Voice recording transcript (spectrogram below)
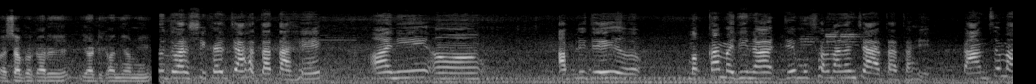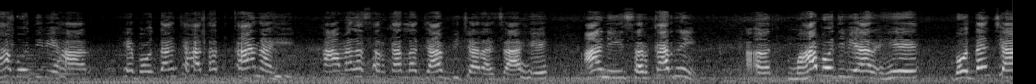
अशा प्रकारे या ठिकाणी आम्ही गुरुद्वार शिखरच्या हातात आहे आणि आपले जे मक्का मदिना जे मुसलमानांच्या हातात आहे. तर आमचं महाबोधी विहार हे बौद्धांच्या हातात का नाही? हा आम्हाला सरकारला जाब विचारायचा आहे. आणि सरकारने महाबोधी विहार हे बौद्धांच्या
